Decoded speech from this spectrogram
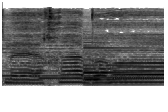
שמחה בו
